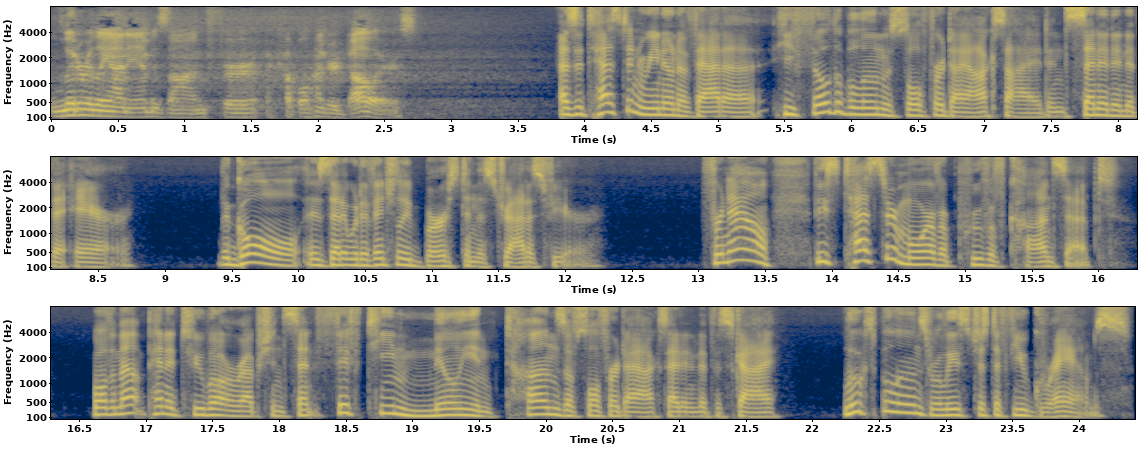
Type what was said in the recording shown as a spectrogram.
literally on Amazon for a couple hundred dollars. As a test in Reno, Nevada, he filled a balloon with sulfur dioxide and sent it into the air. The goal is that it would eventually burst in the stratosphere. For now, these tests are more of a proof of concept. While the Mount Pinatubo eruption sent 15 million tons of sulfur dioxide into the sky, Luke's balloons released just a few grams.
